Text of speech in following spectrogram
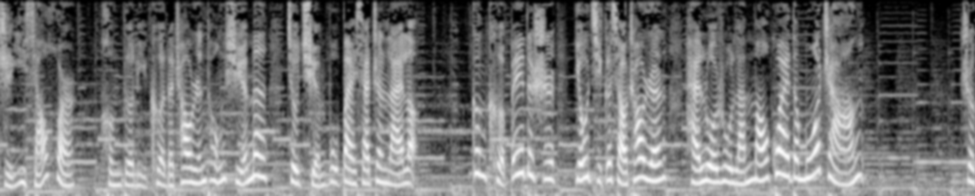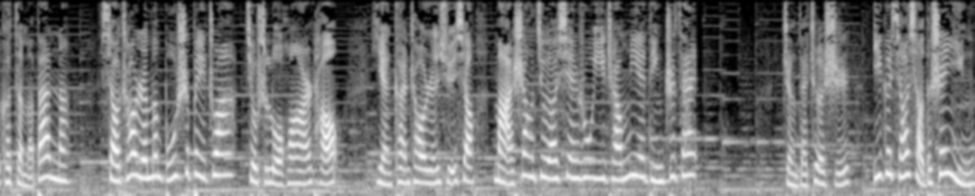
只一小会儿，亨德里克的超人同学们就全部败下阵来了。更可悲的是，有几个小超人还落入蓝毛怪的魔掌。这可怎么办呢？小超人们不是被抓，就是落荒而逃。眼看超人学校马上就要陷入一场灭顶之灾。正在这时，一个小小的身影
